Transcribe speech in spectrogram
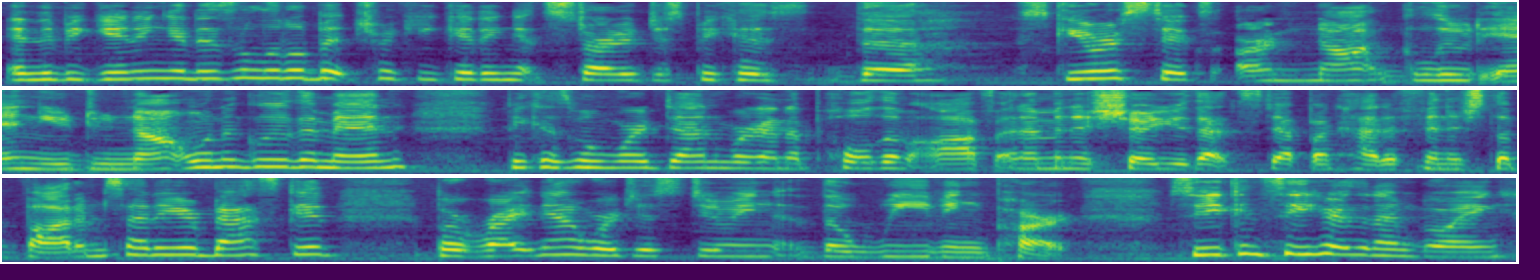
In the beginning it is a little bit tricky getting it started just because the skewer sticks are not glued in. You do not want to glue them in because when we're done, we're going to pull them off and I'm going to show you that step on how to finish the bottom side of your basket. But right now we're just doing the weaving part. So you can see here that I'm going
